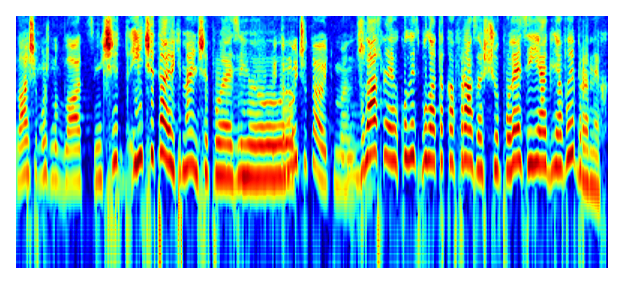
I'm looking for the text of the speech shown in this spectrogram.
наші можновладці, ні Чи- І читають менше поезію. і тому і читають менше. Власне, колись була така фраза, що поезія для вибраних,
